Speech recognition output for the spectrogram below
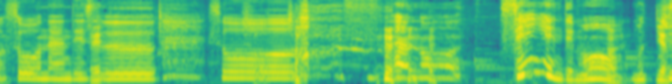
んですそうなんです。そう、あの千円でも、はい。もう十安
